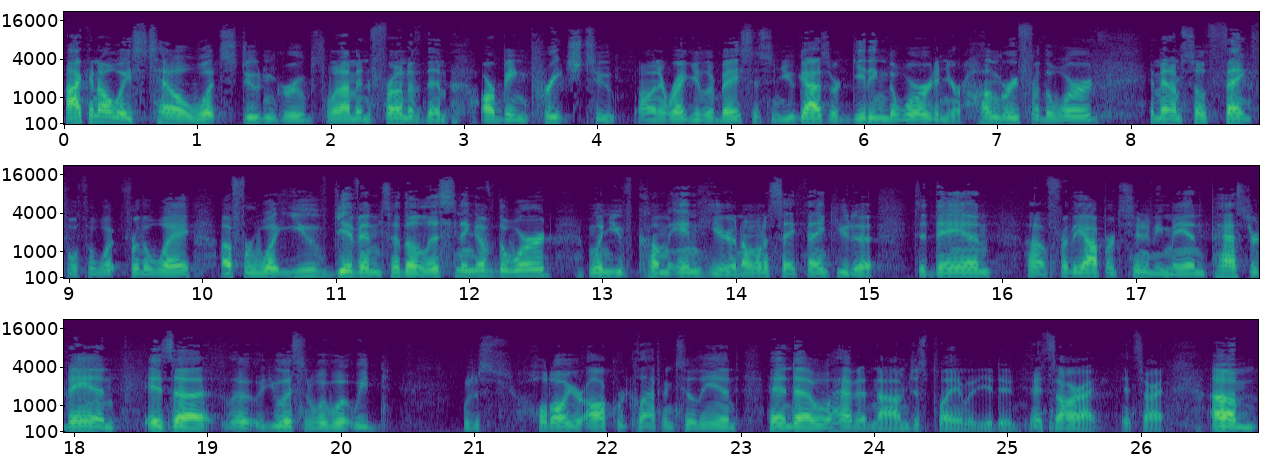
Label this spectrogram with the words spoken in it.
I can always tell what student groups, when I'm in front of them, are being preached to on a regular basis. And you guys are getting the word and you're hungry for the word. And man, I'm so thankful for, what, for the way, uh, for what you've given to the listening of the word when you've come in here. And I want to say thank you to, to Dan uh, for the opportunity, man. Pastor Dan is, uh, you listen, what, we, we'll just hold all your awkward clapping till the end, and uh, we'll have it. No, I'm just playing with you, dude. It's all right. It's all right. Um,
